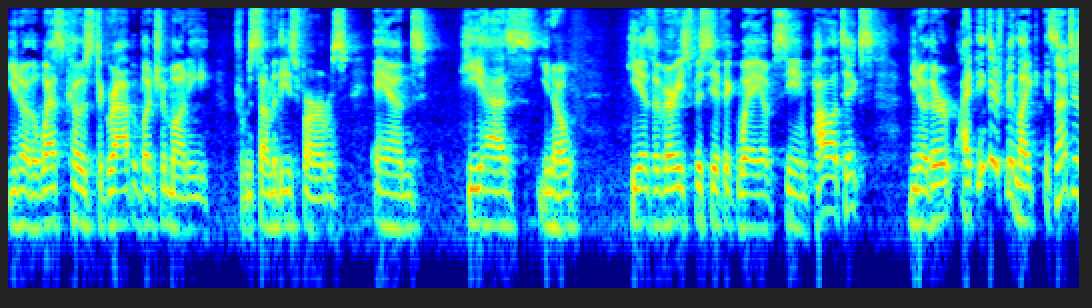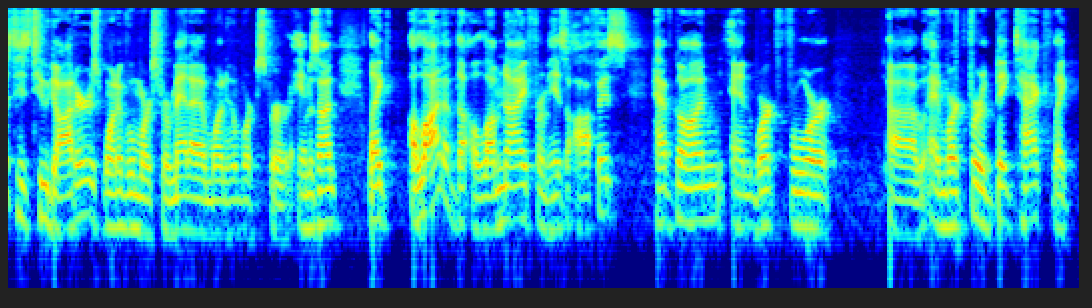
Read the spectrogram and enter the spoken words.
you know, the West Coast to grab a bunch of money from some of these firms, and he has, you know, he has a very specific way of seeing politics you know, there I think there's been like it's not just his two daughters, one of whom works for Meta and one whom works for Amazon. Like a lot of the alumni from his office have gone and worked for uh, and worked for big tech, like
